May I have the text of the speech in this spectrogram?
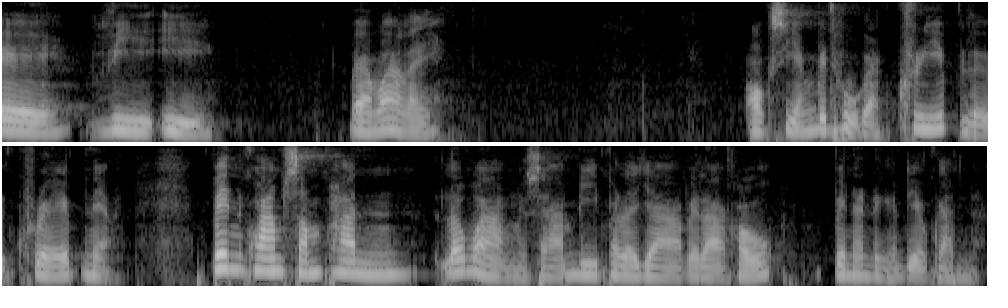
A V E แปลว่าอะไร ออกเสียงไปถูกอะ creep หรือ crepe เนี่ยเป็นความสัมพันธ์ระหว่างสามีภรรยาเวลาเขาเป็นอันหนึ่งอันเดียวกันน่ะ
